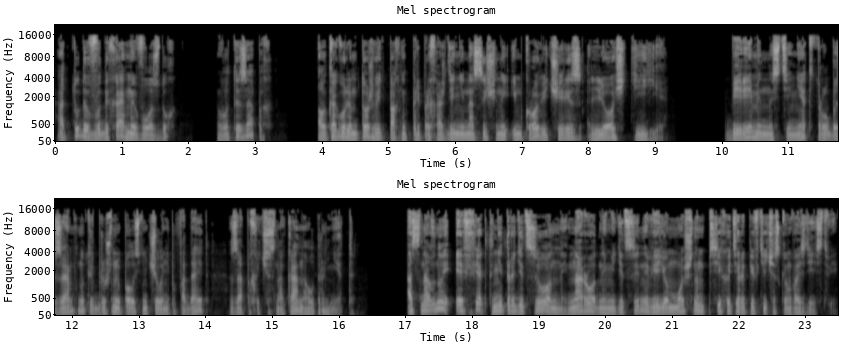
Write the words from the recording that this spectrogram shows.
оттуда в выдыхаемый воздух. Вот и запах. Алкоголем тоже ведь пахнет при прохождении насыщенной им крови через легкие. Беременности нет, трубы замкнуты, в брюшную полость ничего не попадает, запаха чеснока на утро нет. Основной эффект нетрадиционной, народной медицины в ее мощном психотерапевтическом воздействии.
